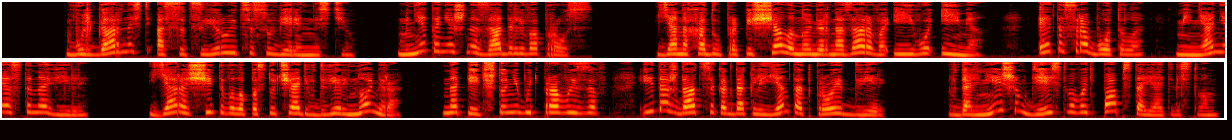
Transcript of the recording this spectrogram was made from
Вульгарность ассоциируется с уверенностью. Мне, конечно, задали вопрос. Я на ходу пропищала номер Назарова и его имя. Это сработало, меня не остановили. Я рассчитывала постучать в дверь номера, напеть что-нибудь про вызов и дождаться, когда клиент откроет дверь. В дальнейшем действовать по обстоятельствам.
